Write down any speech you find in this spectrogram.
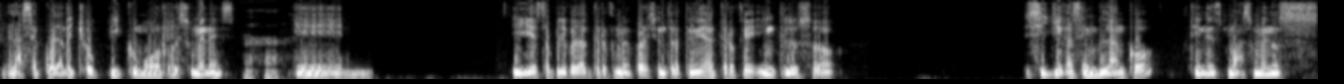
la secuela, de hecho vi como resúmenes. Ajá. Eh, y esta película creo que me pareció entretenida, creo que incluso si llegas en blanco tienes más o menos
